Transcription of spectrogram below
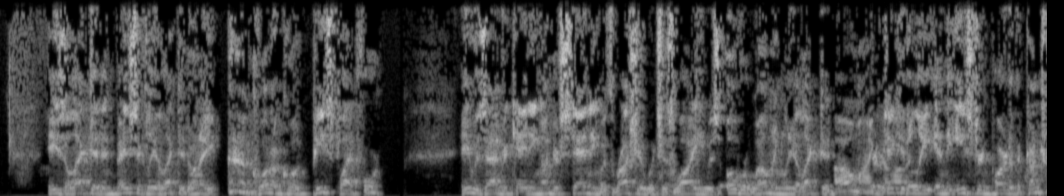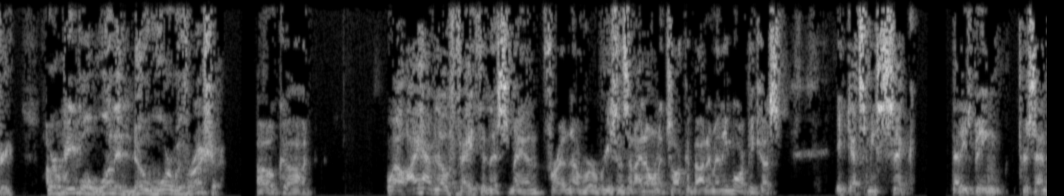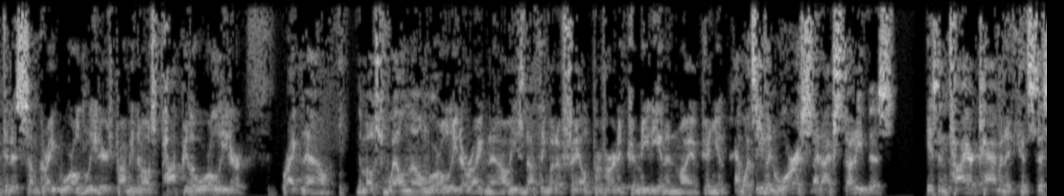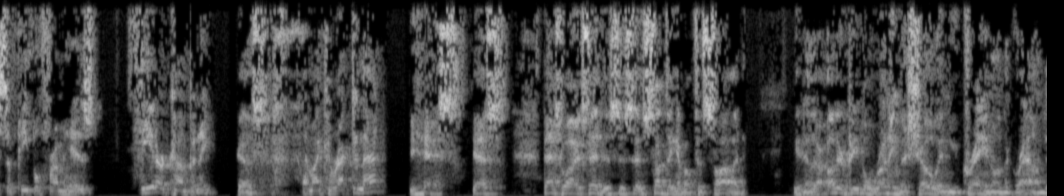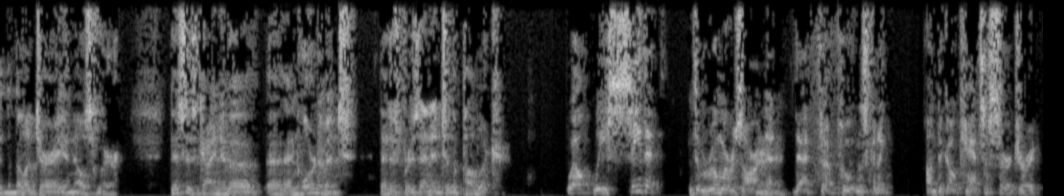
He's elected and basically elected on a quote unquote peace platform. He was advocating understanding with Russia, which is why he was overwhelmingly elected. Oh my particularly God. in the eastern part of the country where Oh people wanted no war with Russia. Oh God. Well, I have no faith in this man for a number of reasons, and I don't want to talk about him anymore because it gets me sick that he's being presented as some great world leader. He's probably the most popular world leader right now, the most well-known world leader right now. He's nothing but a failed, perverted comedian, in my opinion. And what's even worse, and I've studied this, his entire cabinet consists of people from his theater company. Yes. Am I correct in that? Yes. Yes. That's why I said this is, is something of a facade. You know, there are other people running the show in Ukraine on the ground in the military and elsewhere. This is kind of a, a an ornament that is presented to the public. Well, we see that the rumors are that that uh, Putin's going to undergo cancer surgery.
